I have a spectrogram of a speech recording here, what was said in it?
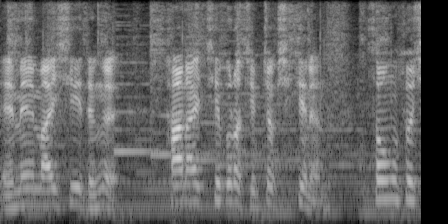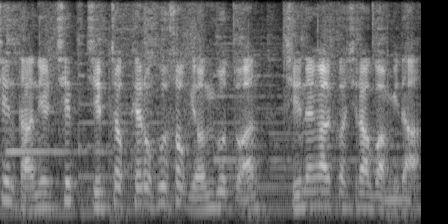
MMIC 등을 하나의 칩으로 집적시키는 송수신 단일 칩 집적 회로 후속 연구 또한 진행할 것이라고 합니다.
